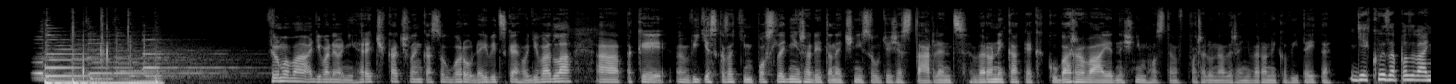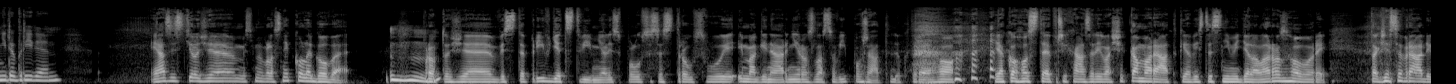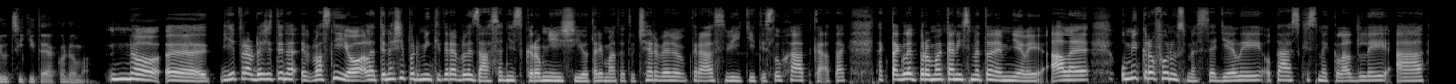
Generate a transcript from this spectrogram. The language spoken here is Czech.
Filmová a divadelní herečka, členka souboru Davidského divadla a taky vítězka zatím poslední řady taneční soutěže Stardance Veronika Kek Kubařová je dnešním hostem v pořadu Nadřeň. Veroniko, vítejte. Děkuji za pozvání, dobrý den. Já zjistil, že my jsme vlastně kolegové, Mm-hmm. Protože vy jste prý v dětství měli spolu se sestrou svůj imaginární rozhlasový pořad, do kterého jako hosté přicházely vaše kamarádky a vy jste s nimi dělala rozhovory. Takže se v rádiu cítíte jako doma. No, eh, je pravda, že ty, na, vlastně jo, ale ty naše podmínky teda byly zásadně skromnější. Jo. Tady máte tu červenou, která svítí, ty sluchátka a tak. Tak takhle promakaný jsme to neměli, ale u mikrofonu jsme seděli, otázky jsme kladli a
